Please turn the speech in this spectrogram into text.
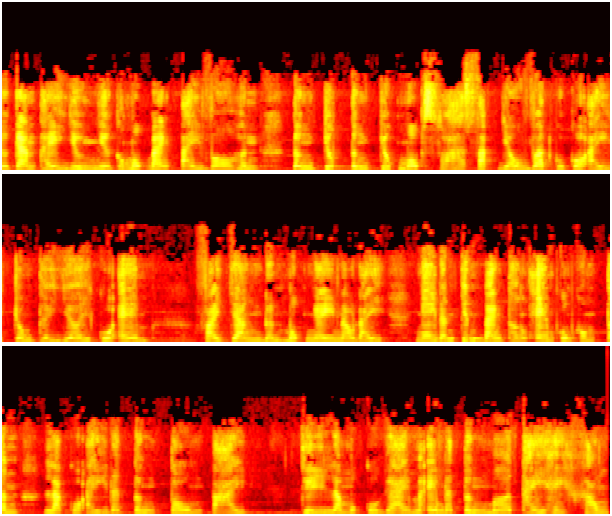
cứ cảm thấy dường như có một bàn tay vô hình, từng chút từng chút một xóa sạch dấu vết của cô ấy trong thế giới của em. Phải chăng đến một ngày nào đấy, ngay đến chính bản thân em cũng không tin là cô ấy đã từng tồn tại. Chỉ là một cô gái mà em đã từng mơ thấy hay không?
